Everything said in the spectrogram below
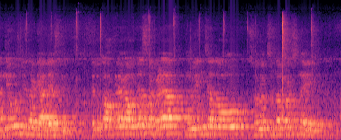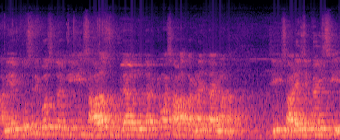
अन्य गोष्टीसाठी आले असतील तरी तो आपल्या गावच्या सगळ्या मुलींचा जो सुरक्षेचा प्रश्न आहे. आणि एक दुसरी गोष्ट की शाळा सुटल्यानंतर किंवा शाळा करण्याच्या टायमाला जी शाळेची कैची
